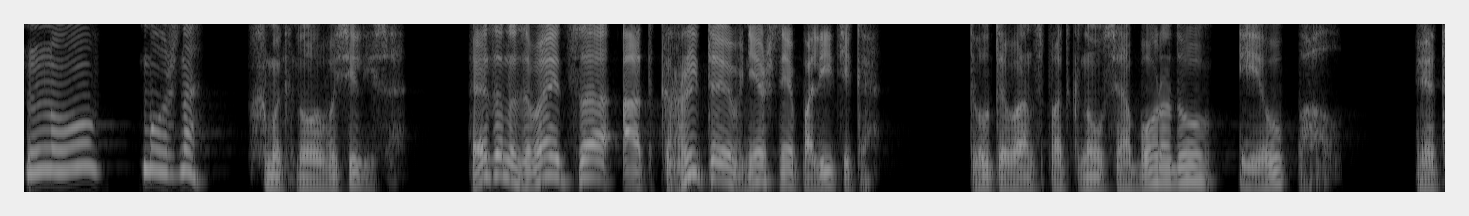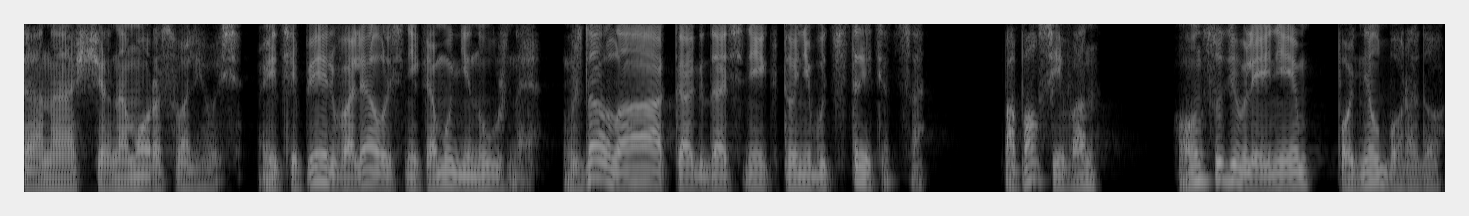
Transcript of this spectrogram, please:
«Ну, можно», — хмыкнула Василиса. «Это называется открытая внешняя политика». Тут Иван споткнулся о бороду и упал. Это она с Черномора свалилась, и теперь валялась никому не нужная. Ждала, когда с ней кто-нибудь встретится. Попался Иван. Он с удивлением поднял бороду.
